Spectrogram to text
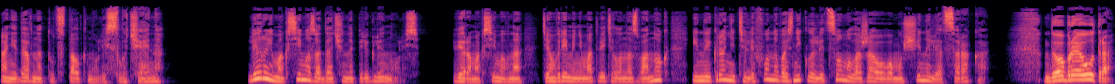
а недавно тут столкнулись случайно». Лера и Максим озадаченно переглянулись. Вера Максимовна тем временем ответила на звонок, и на экране телефона возникло лицо моложавого мужчины лет сорока. «Доброе утро!»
